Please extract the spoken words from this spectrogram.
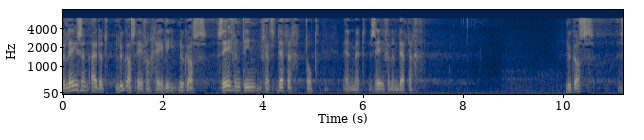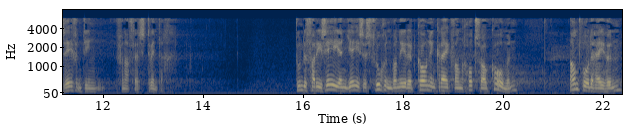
We lezen uit het Lucas-evangelie, Lucas 17, vers 30 tot en met 37. Lucas 17 vanaf vers 20. Toen de fariseeën Jezus vroegen wanneer het koninkrijk van God zou komen, antwoordde hij hun,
